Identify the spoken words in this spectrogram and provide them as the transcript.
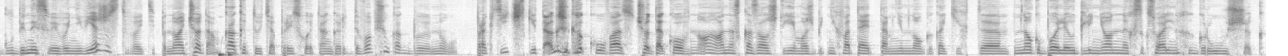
глубины своего невежества, типа, ну а что там, как это у тебя происходит? Она говорит, да в общем, как бы, ну, практически так же, как у вас, что такого? Но она сказала, что ей, может быть, не хватает там немного каких-то, много более удлиненных сексуальных игрушек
